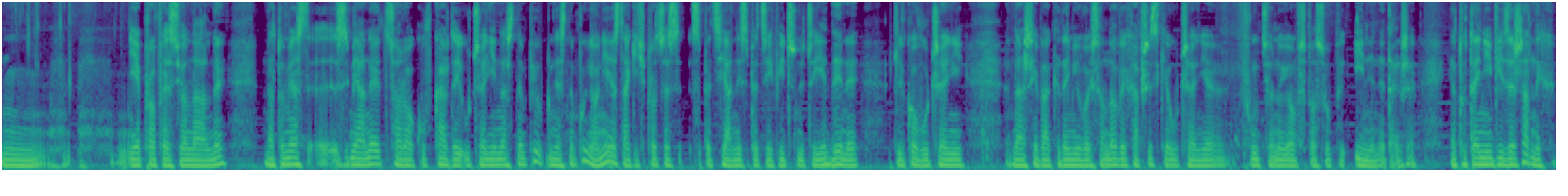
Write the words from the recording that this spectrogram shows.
mm, nieprofesjonalny. Natomiast e, zmiany co roku w każdej uczelni następują. Nie jest to jakiś proces specjalny, specyficzny czy jedyny tylko w uczelni naszej w Akademii Wojsk Sądowych, a wszystkie uczelnie funkcjonują w sposób inny. Także ja tutaj nie widzę żadnych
